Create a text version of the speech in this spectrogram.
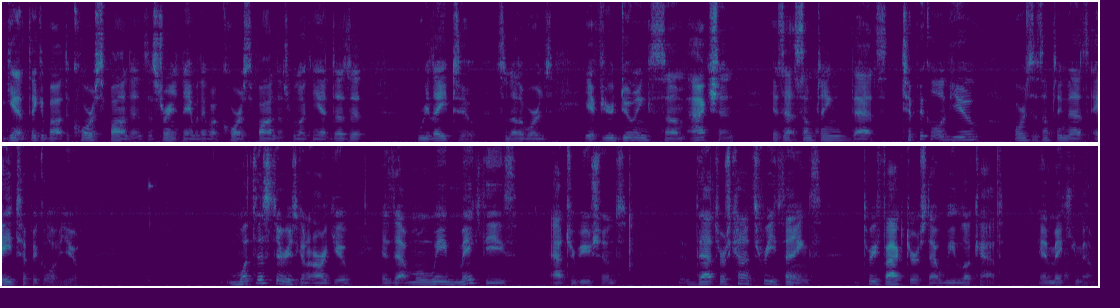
again, think about the correspondence, a strange name, but think about correspondence. We're looking at does it relate to? So in other words, if you're doing some action, is that something that's typical of you or is it something that's atypical of you? What this theory is going to argue is that when we make these attributions, that there's kind of three things, three factors that we look at in making them.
